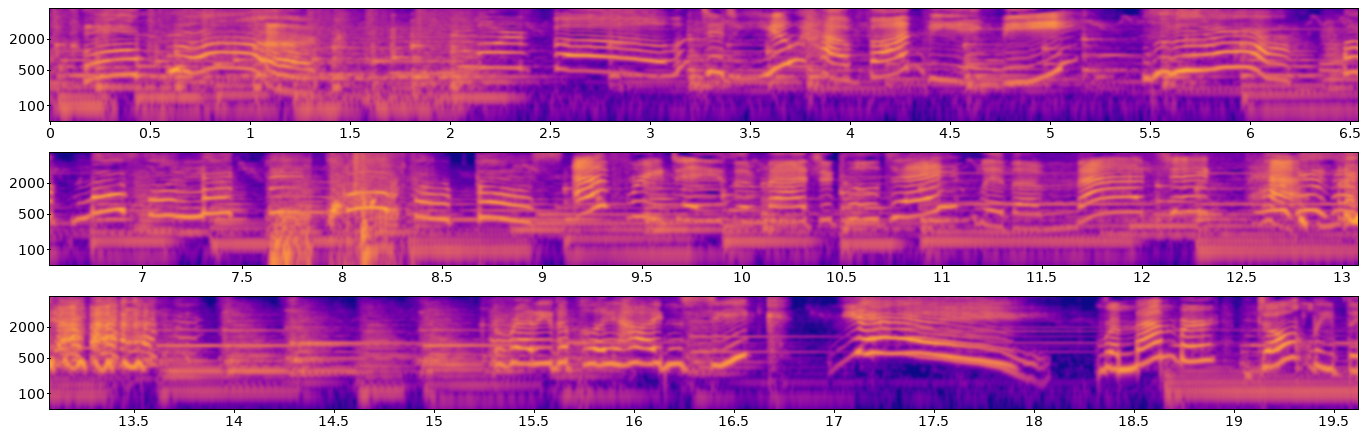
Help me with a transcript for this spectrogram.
Come back! Morphle! Did you have fun being me? Yeah, but Morphle let me Morphle best. Every day's a magical day with a magic pet. Ready to play hide and seek? Yay! Remember, don't leave the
